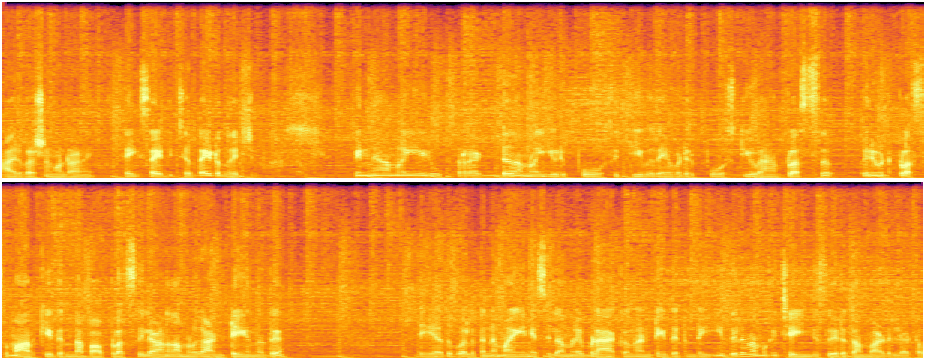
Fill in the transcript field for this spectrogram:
ആ ഒരു പ്രശ്നം കൊണ്ടാണ്. നൈസായിട്ട് ചെറുതായിട്ടൊന്ന് ധരിച്ചു പിന്നെ നമ്മൾ ഈ ഒരു റെഡ് നമ്മൾ ഈ ഒരു പോസിറ്റീവ് ഇത് ഒരു പോസിറ്റീവ് പ്ലസ് ഒരു ഇവിടെ പ്ലസ് മാർക്ക് ചെയ്തിട്ടുണ്ട്. അപ്പോൾ ആ പ്ലസ്സിലാണ് നമ്മൾ കണക്ട് ചെയ്യുന്നത്. അതുപോലെ തന്നെ മൈനസിൽ നമ്മൾ ഈ ബ്ലാക്കും കണക്ട് ചെയ്തിട്ടുണ്ട്. ഇതിൽ നമുക്ക് ചേഞ്ചസ് വരുത്താൻ പാടില്ല കേട്ടോ.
